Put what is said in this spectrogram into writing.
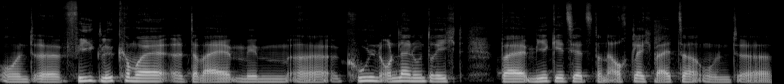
Und äh, viel Glück einmal äh, dabei mit dem äh, coolen Online-Unterricht. Bei mir geht es jetzt dann auch gleich weiter. Und äh,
